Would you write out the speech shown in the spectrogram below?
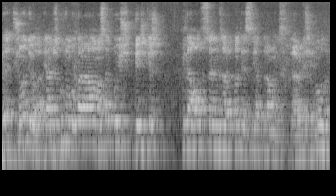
Ve şunu diyorlar, ya biz bugün bu kararı almasak bu iş gecikir. Bir daha 30 senemiz arıtma testi yaptıramayız. Ya öyle şey mi olur?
